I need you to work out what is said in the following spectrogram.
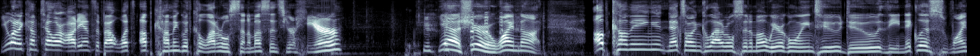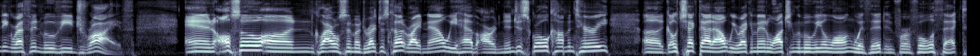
you want to come tell our audience about what's upcoming with Collateral Cinema since you're here? yeah, sure. Why not? Upcoming next on Collateral Cinema, we are going to do the Nicolas Winding Refn movie Drive. And also on Collateral Cinema Director's Cut, right now we have our Ninja Scroll commentary. Uh, go check that out. We recommend watching the movie along with it for a full effect.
